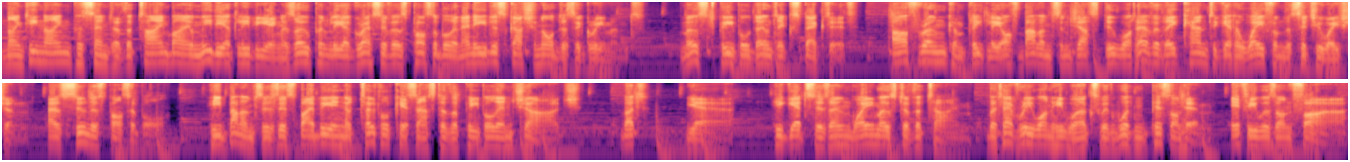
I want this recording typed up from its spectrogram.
99% of the time by immediately being as openly aggressive as possible in any discussion or disagreement. Most people don't expect it. are thrown completely off balance and just do whatever they can to get away from the situation as soon as possible. He balances this by being a total kiss ass to the people in charge. But, yeah. He gets his own way most of the time, but everyone he works with wouldn't piss on him if he was on fire.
